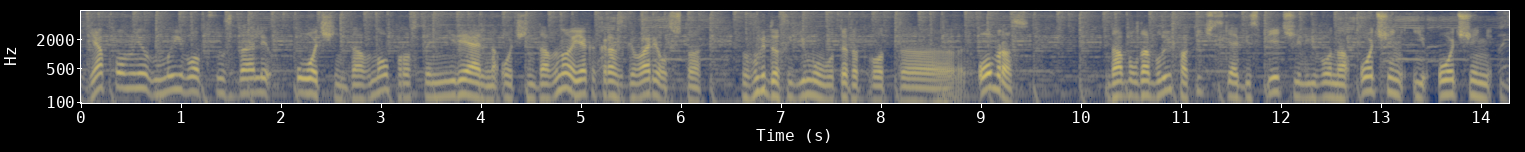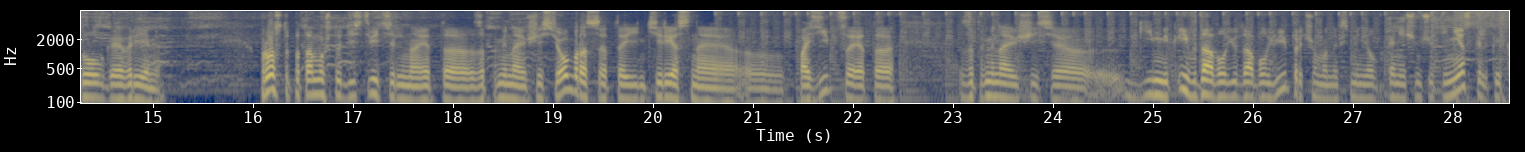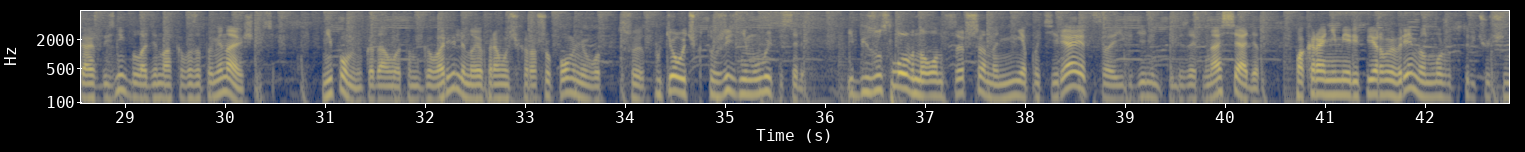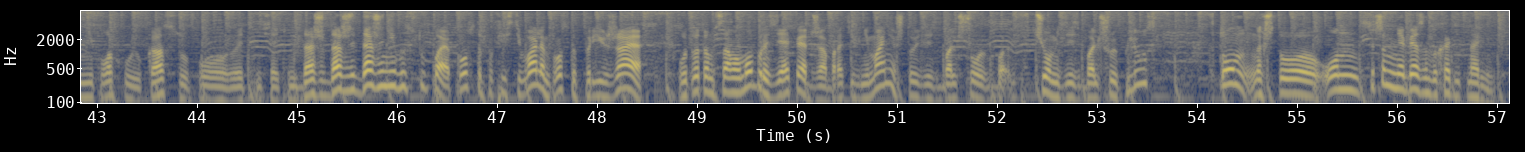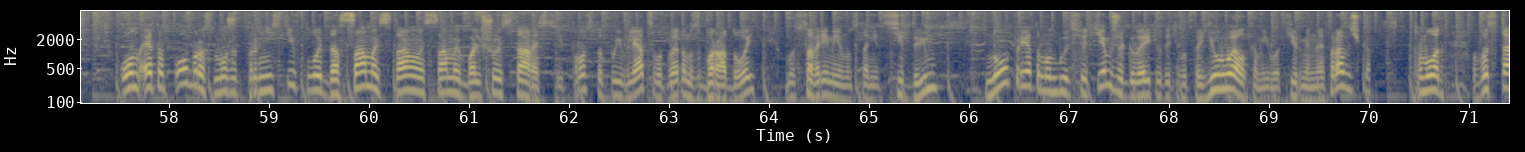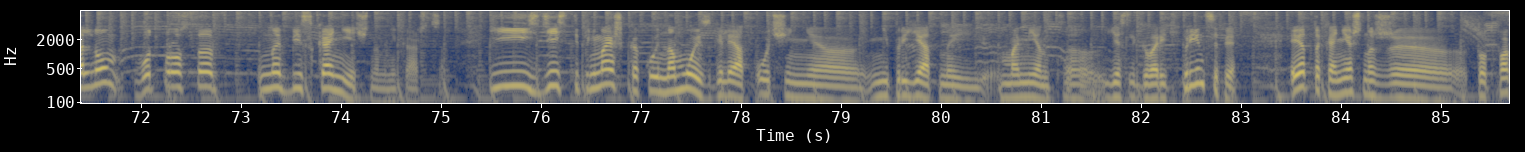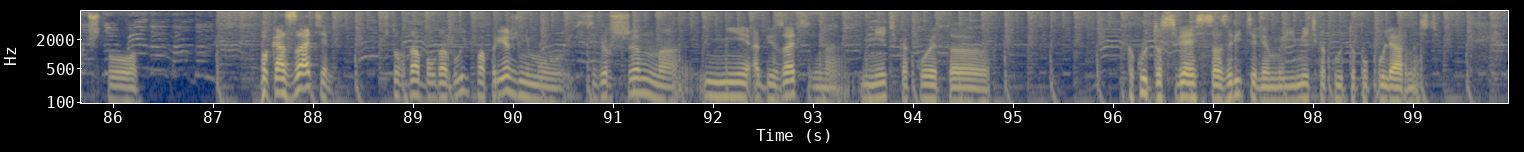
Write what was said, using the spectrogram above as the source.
Я помню, мы его обсуждали очень давно, просто нереально очень давно. Я как раз говорил, что выдав ему вот этот вот э, образ, WWE фактически обеспечили его на очень и очень долгое время. Просто потому, что действительно это запоминающийся образ, это интересная э, позиция, это запоминающийся гиммик и в WWE, причем он их сменил в конечном счете несколько, и каждый из них был одинаково запоминающимся. Не помню, когда мы об этом говорили, но я прям очень хорошо помню, вот что путевочку-то в жизни ему выписали. И, безусловно, он совершенно не потеряется и где-нибудь обязательно осядет по крайней мере, первое время он может стричь очень неплохую кассу по этим всяким, даже, даже, даже не выступая, просто по фестивалям, просто приезжая вот в этом самом образе. Опять же, обрати внимание, что здесь большой, в чем здесь большой плюс, в том, что он совершенно не обязан выходить на ринг. Он этот образ может пронести вплоть до самой-самой-самой большой старости. Просто появляться вот в этом с бородой. Со временем он станет седым но при этом он будет все тем же говорить вот эти вот you're welcome, его фирменная фразочка. Вот. В остальном вот просто на бесконечно, мне кажется. И здесь ты понимаешь, какой, на мой взгляд, очень э, неприятный момент, э, если говорить в принципе, это, конечно же, тот факт, что показатель, что в WWE по-прежнему совершенно не обязательно иметь какое-то какую-то связь со зрителем и иметь какую-то популярность.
